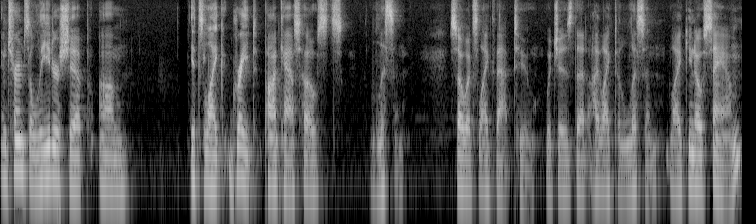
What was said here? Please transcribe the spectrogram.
in terms of leadership, um, it's like great podcast hosts listen. So it's like that too, which is that I like to listen. Like, you know, Sam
